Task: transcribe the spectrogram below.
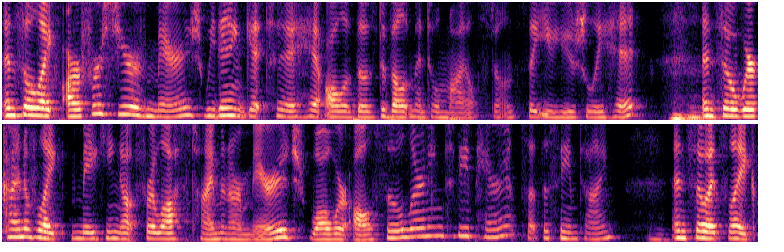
And so like our first year of marriage, we didn't get to hit all of those developmental milestones that you usually hit. Mm-hmm. And so we're kind of like making up for lost time in our marriage while we're also learning to be parents at the same time. Mm-hmm. And so it's like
